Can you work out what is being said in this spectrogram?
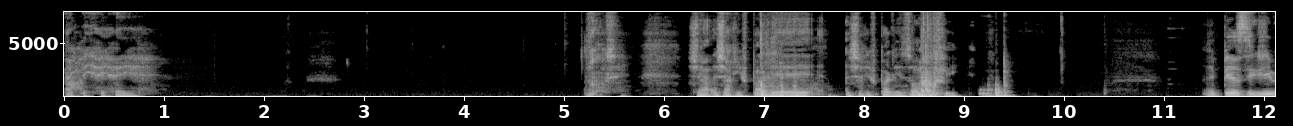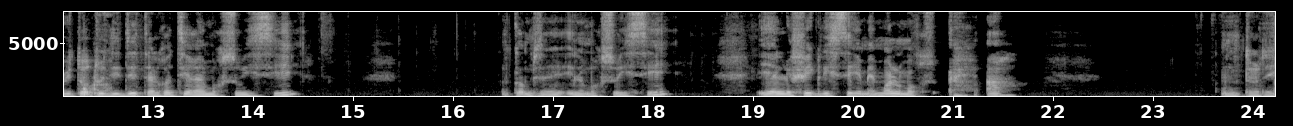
Aïe, aïe, aïe. Oh, j'arrive pas à les, j'arrive pas à les enlever. Le pire, c'est que j'ai vu tantôt d'idée, elle retire un morceau ici. Comme le morceau ici. Et elle le fait glisser. Mais moi, le morceau... Ah Attendez.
